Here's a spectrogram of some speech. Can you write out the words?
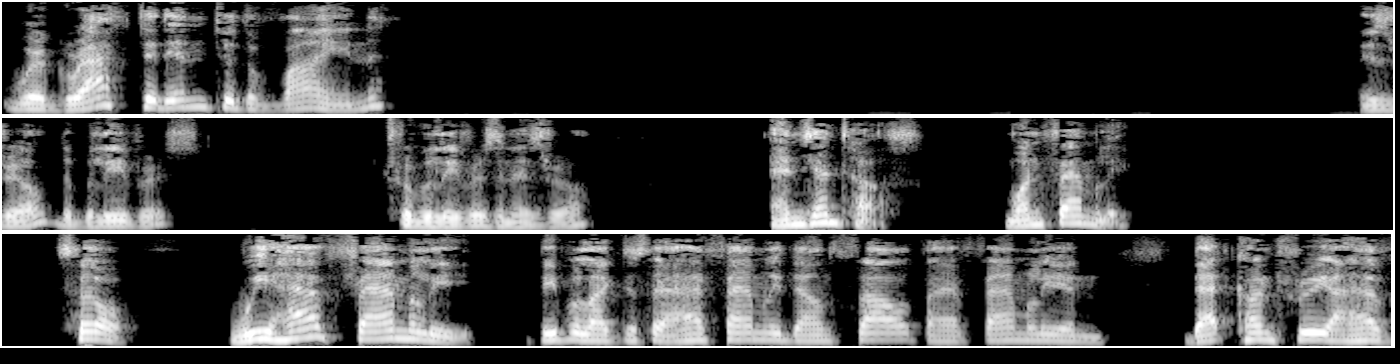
we're grafted into the vine. Israel, the believers, true believers in Israel and Gentiles. One family. So we have family. People like to say, I have family down south. I have family in that country. I have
